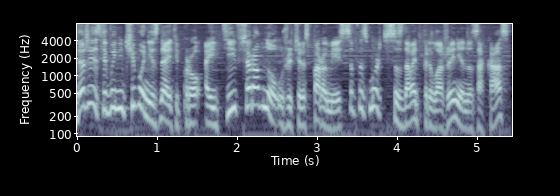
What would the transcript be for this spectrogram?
Даже если вы ничего не знаете про IT, все равно уже через пару месяцев вы сможете создавать приложение на заказ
